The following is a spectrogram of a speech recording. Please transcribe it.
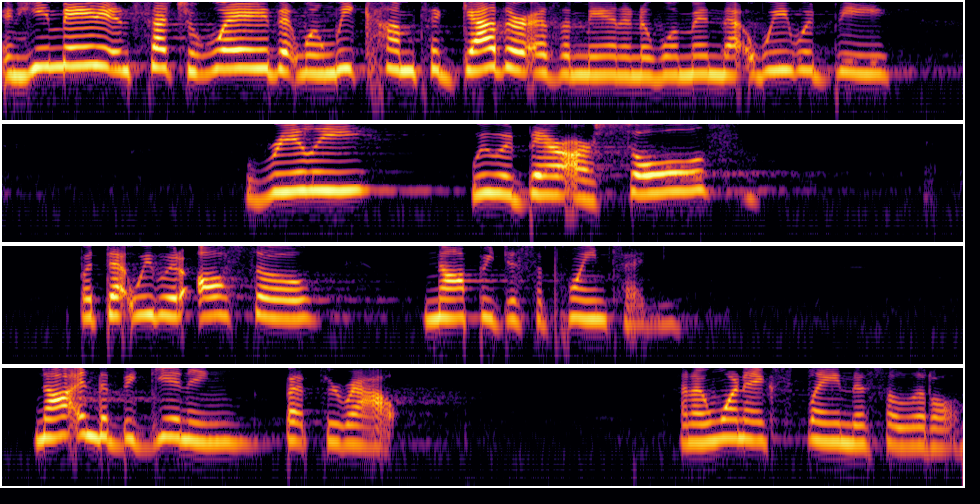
and He made it in such a way that when we come together as a man and a woman, that we would be really, we would bear our souls, but that we would also not be disappointed. Not in the beginning, but throughout. And I want to explain this a little.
